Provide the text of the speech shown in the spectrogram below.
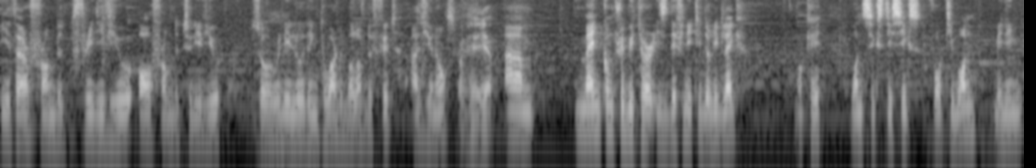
either from the 3D view or from the 2D view. So really loading toward the ball of the foot, as you know. Here, yep. Um, main contributor is definitely the lead leg. Okay, 166, 41, meaning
